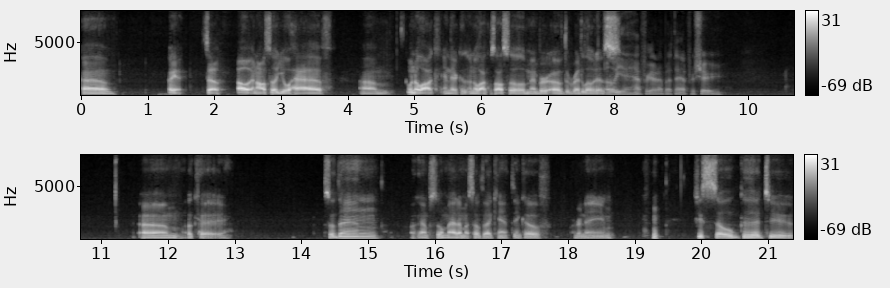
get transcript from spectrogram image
Um, okay, so oh, and also you'll have um, Unalak in there because Unalak was also a member of the Red Lotus. Oh yeah, I forgot about that for sure. Um, okay. So then, okay, I'm still mad at myself that I can't think of her name. She's so good too.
